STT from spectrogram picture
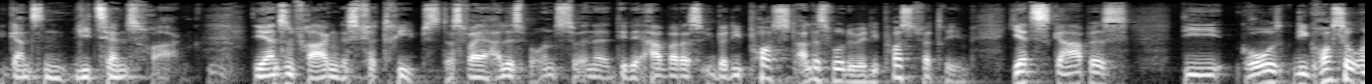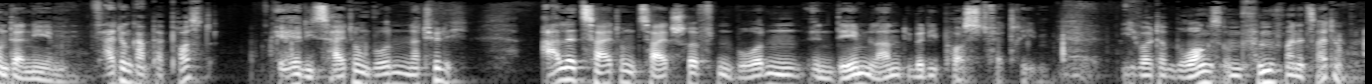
die ganzen Lizenzfragen, die ganzen Fragen des Vertriebs. Das war ja alles bei uns in der DDR war das über die Post. Alles wurde über die Post vertrieben. Jetzt gab es die groß, die große Unternehmen. Zeitung kam per Post? Ja, die Zeitungen wurden natürlich. Alle Zeitungen, Zeitschriften wurden in dem Land über die Post vertrieben. Ich wollte morgens um fünf meine Zeitung holen.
